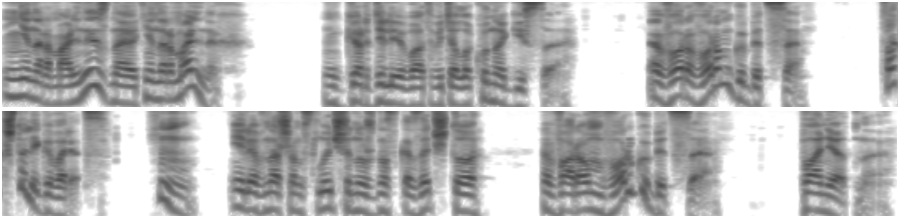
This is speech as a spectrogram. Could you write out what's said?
Ненормальные знают ненормальных. Горделиво ответила Кунагиса. Вор вором губится. Так что ли говорят? Хм, или в нашем случае нужно сказать, что вором вор губится? Понятно.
